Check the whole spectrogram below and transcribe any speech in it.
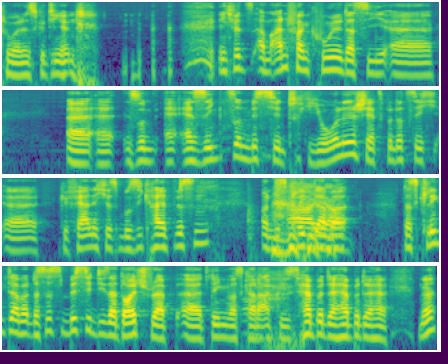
drüber diskutieren. ich find's am Anfang cool, dass sie, äh, äh, äh, so, er, er singt so ein bisschen triolisch, jetzt benutze ich, äh, gefährliches Musikhalbwissen und das Ah, klingt ja. aber, das klingt aber, das ist ein bisschen dieser Deutschrap-Ding, was gerade abgeht, dieses Happede, Happede, ne?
